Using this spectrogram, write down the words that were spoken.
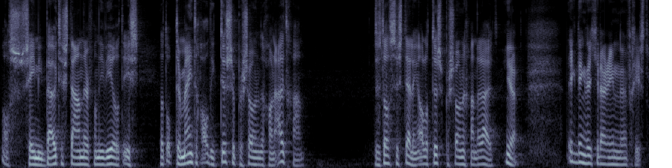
als semi-buitenstaander van die wereld is dat op termijn toch al die tussenpersonen er gewoon uitgaan. Dus dat is de stelling. Alle tussenpersonen gaan eruit. Ja, ik denk dat je daarin uh, vergist.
